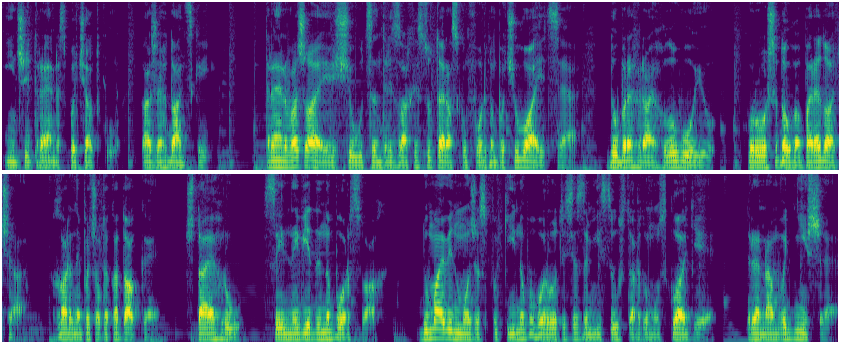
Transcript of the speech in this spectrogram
інший тренер спочатку, каже Гданський. Тренер вважає, що у центрі захисту Тарас комфортно почувається, добре грає головою, хороша довга передача, гарний початок атаки, читає гру, сильний в єдиноборствах. Думаю, він може спокійно поборотися за місце у стартовому складі. Тренерам видніше.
